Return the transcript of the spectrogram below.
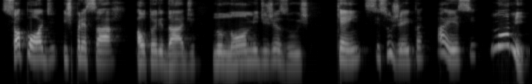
Só pode expressar autoridade no nome de Jesus quem se sujeita a esse nome.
